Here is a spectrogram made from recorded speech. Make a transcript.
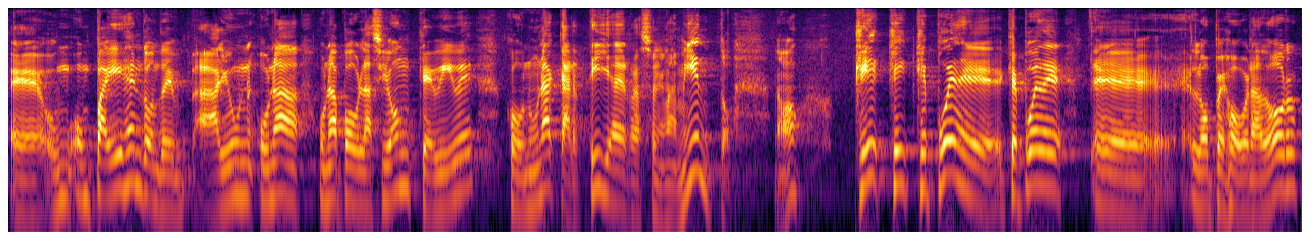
eh, un, país en donde hay una, una población que vive con una cartilla de razonamiento, ¿no? ¿Qué, puede, qué puede eh, López Obrador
